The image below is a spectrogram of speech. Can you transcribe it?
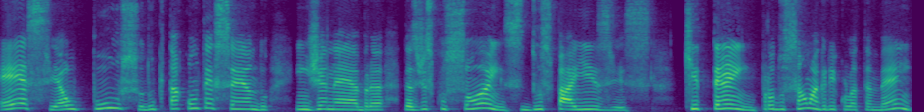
Esse é o pulso do que está acontecendo em Genebra, das discussões dos países que tem produção agrícola também,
